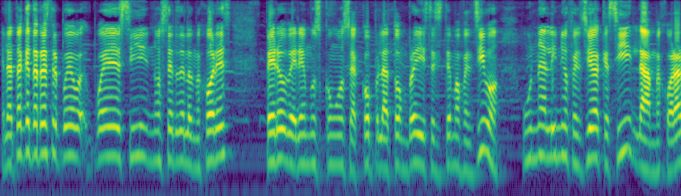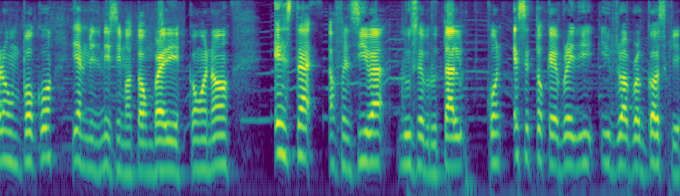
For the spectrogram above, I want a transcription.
El ataque terrestre puede, puede sí no ser de los mejores, pero veremos cómo se acopla Tom Brady este sistema ofensivo. Una línea ofensiva que sí la mejoraron un poco y al mismísimo Tom Brady, como no. Esta ofensiva luce brutal con ese toque de Brady y Rob Gronkowski.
